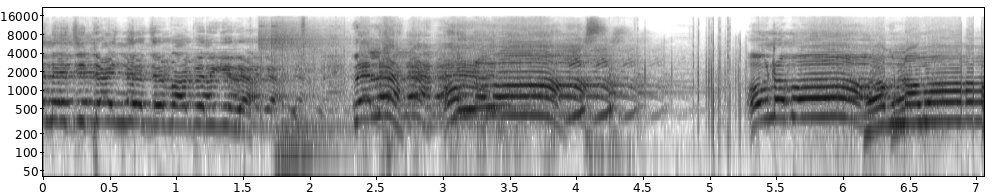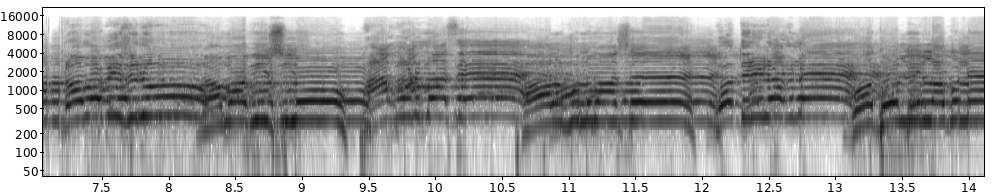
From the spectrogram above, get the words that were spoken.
এনেছি টাইম যাচ্ছে বাপের গিরা লে লে নমঃ। বিষ্ণু। নম বিষ্ণু। ফাগুন মাসে। ফাল্গুন মাসে। গদরি লগ্নে। গোধূলি লগ্নে।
